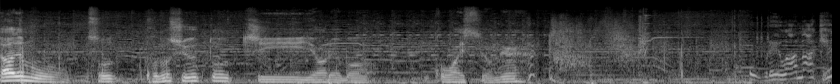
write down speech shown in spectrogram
あでもそこのシュート値やれば怖いっすよね。俺は負けん。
